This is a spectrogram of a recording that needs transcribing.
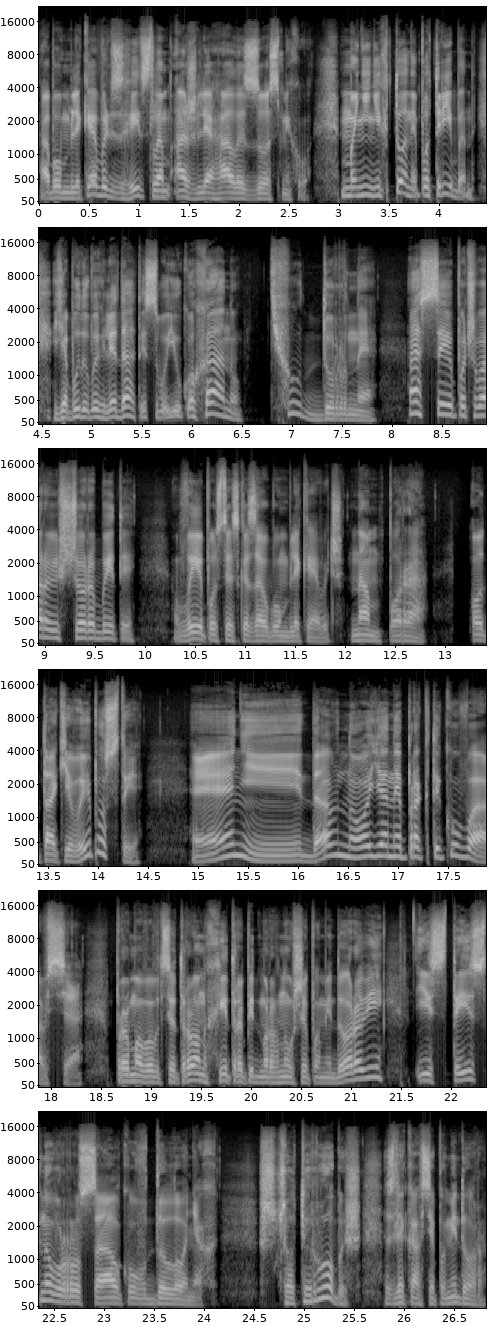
або Млякевич з гислем аж лягали з осміху. Мені ніхто не потрібен. Я буду виглядати свою кохану. Тьху, дурне. А з цією почварою що робити? Випусти, сказав Бумблякевич, нам пора. Отак і випусти? Е, ні, давно я не практикувався, промовив цитрон, хитро підморгнувши помідорові, і стиснув русалку в долонях. Що ти робиш? злякався помідор.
